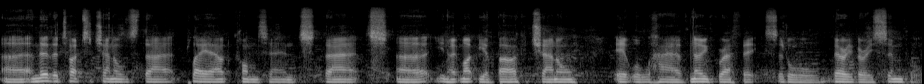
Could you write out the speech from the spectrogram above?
Uh, and they're the types of channels that play out content that, you know, it might be a Barker channel, it will have no graphics at all, very, very simple.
